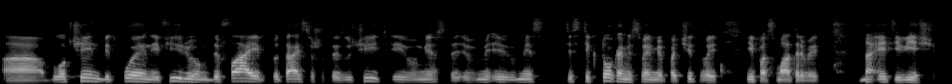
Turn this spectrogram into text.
а, блокчейн, биткоин, эфириум, DeFi, пытайся что-то изучить и вместе, и вместе с тиктоками своими почитывай и посматривай на эти вещи.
